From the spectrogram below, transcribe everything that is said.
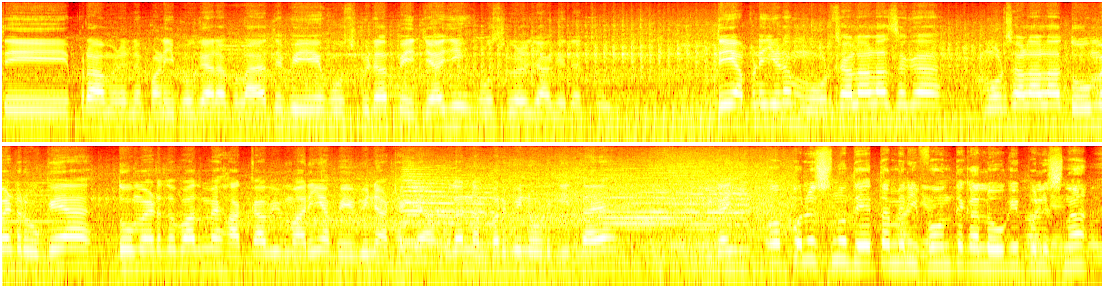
ਤੇ ਭਰਾ ਮੇਰੇ ਨੇ ਪਾਣੀ ਵਗੈਰਾ ਪਿਲਾਇਆ ਤੇ ਫਿਰ ਇਹ ਹਸਪੀਟਲ ਭੇਜਿਆ ਜੀ ਹਸਪੀਟਲ ਜਾ ਕੇ ਡੈਥ ਹੋਈ ਤੇ ਆਪਣੇ ਜਿਹੜਾ ਮੋਟਰਸਾਈਕਲ ਵਾਲਾ ਸੀਗਾ ਮੋਟਰਸਾਈਕਲ ਵਾਲਾ 2 ਮਿੰਟ ਰੁਕਿਆ 2 ਮਿੰਟ ਤੋਂ ਬਾਅਦ ਮੈਂ ਹਾਕਾ ਵੀ ਮਾਰੀਆਂ ਫੇਰ ਵੀ ਨੱਠ ਗਿਆ। ਉਹਦਾ ਨੰਬਰ ਵੀ ਨੋਟ ਕੀਤਾ ਆ। ਹੈ ਜੀ। ਉਹ ਪੁਲਿਸ ਨੂੰ ਦੇਤਾ ਮੇਰੀ ਫੋਨ ਤੇ ਗੱਲ ਹੋ ਗਈ ਪੁਲਿਸ ਨਾਲ।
